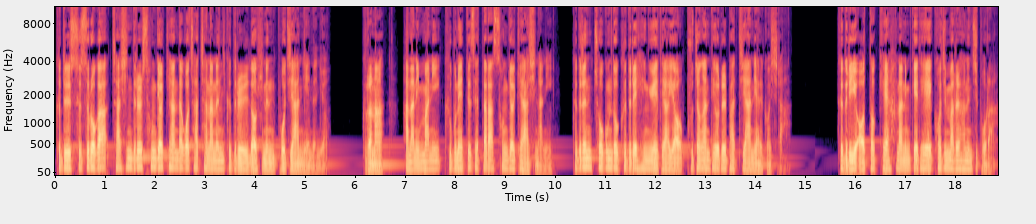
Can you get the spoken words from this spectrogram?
그들 스스로가 자신들을 성결케 한다고 자찬하는 그들을 너희는 보지 아니했느뇨. 그러나 하나님만이 그분의 뜻에 따라 성결케 하시나니 그들은 조금도 그들의 행위에 대하여 부정한 대우를 받지 아니할 것이라. 그들이 어떻게 하나님께 대해 거짓말을 하는지 보라.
